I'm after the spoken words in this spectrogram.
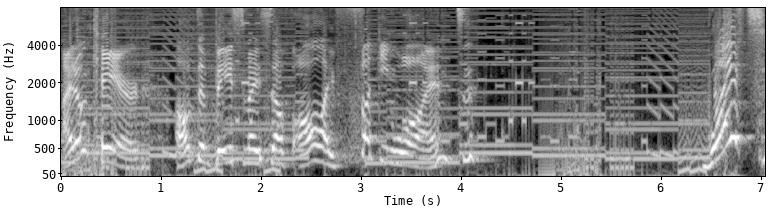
I don't care. I'll debase myself all I fucking want. What?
